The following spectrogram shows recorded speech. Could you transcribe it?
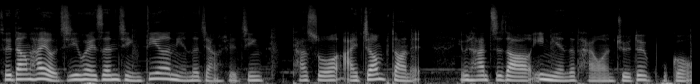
所以当他有机会申请第二年的奖学金，他说 I jumped on it，因为他知道一年在台湾绝对不够。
